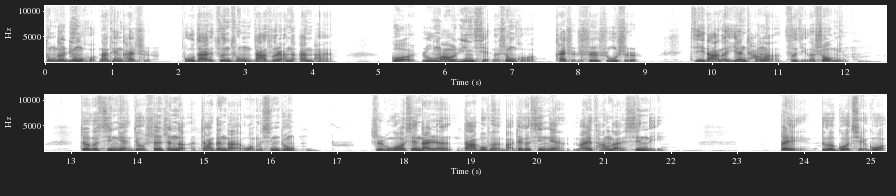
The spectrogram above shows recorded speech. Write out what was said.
懂得用火那天开始，不再遵从大自然的安排，过茹毛饮血的生活，开始吃熟食，极大的延长了自己的寿命。这个信念就深深的扎根在我们心中，只不过现代人大部分把这个信念埋藏在心里，被得过且过、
